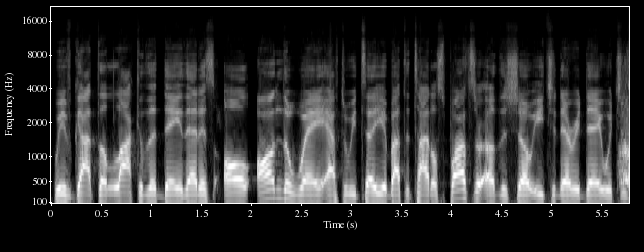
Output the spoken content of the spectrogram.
we've got the lock of the day. That is all on the way after we tell you about the title sponsor of the show each and every day, which is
